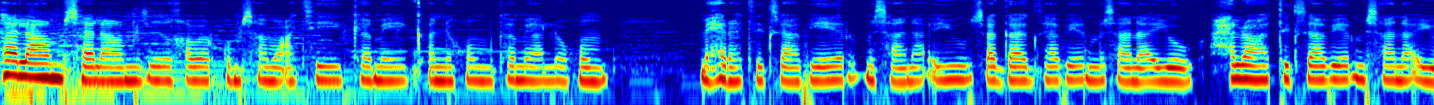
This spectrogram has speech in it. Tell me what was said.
ሰላም ሰላም ዝኸበርኩም ሰማዕቲ ከመይ ቀኒኹም ከመይ ኣለኹም ምሕረት እግዚኣብሄር ምሳና እዩ ጸጋ እግዚኣብሄር ምሳና እዩ ሓለዋት እግዚኣብሄር ምሳና እዩ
